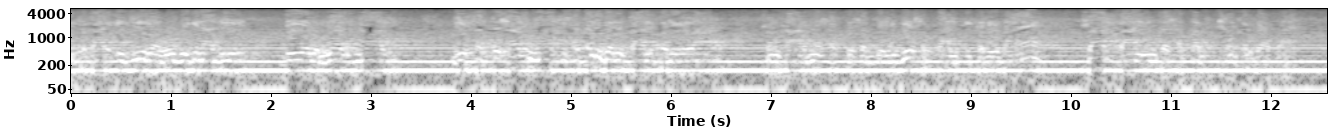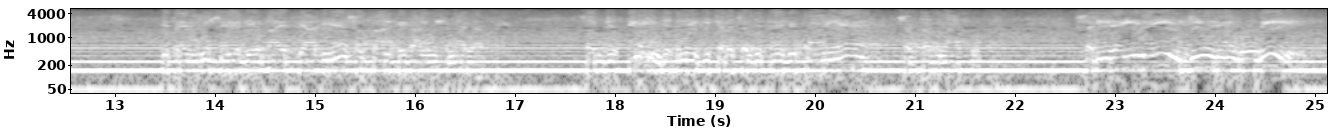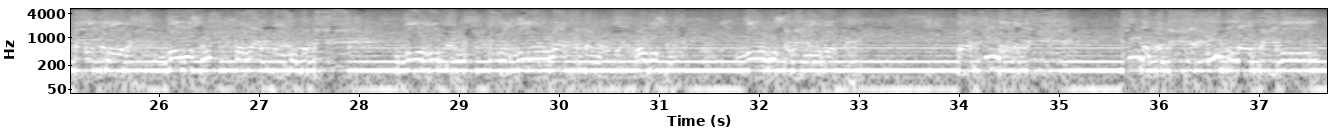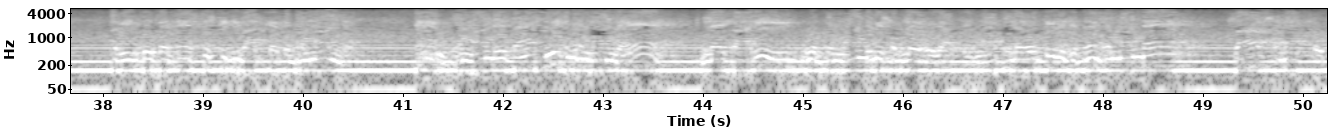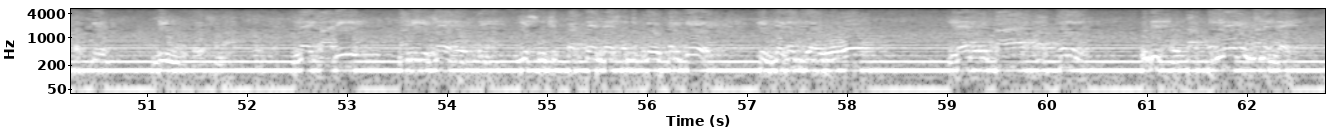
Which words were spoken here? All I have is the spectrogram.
तीन प्रकार के जीव है, वो भी गिना दिए देव, नर, नाग, ये तो सब नाथ सकल जग काल करेगा संसार में सबके सब देंगे सब काल की करेगा है सब काल उनका सबका भक्षण कर जाता है। जितने मनुष्य है, देवता इत्यादि है, सब काल के काल में समा जाते हैं। सब जितने जितने की चरचर जितने भी प्राणी हैं सबका विनाश होता है। शरीर ही नहीं, जीव जो वो भी काल कलेवा जीव भी समाप्त हो जाते हैं, अंततः जीव भी परमात्मा में जीव हो गया, खत्म हो गया, वो भी समाप्त हो गया। जीव भी सदा नहीं रहता। तो अंड कटा अंड कटा अमित लयकारी। अब इनको कहते हैं, सृष्टि की बात कहते हैं, ब्रह्मांड। ब्रह्मांड जैसा है, अमित ब्रह्मांड है। लयकारी, वो ब्रह्मांड भी सब लय हो जाते हैं। वहाँ लय होती है जितने ब्रह्मांड है, सब समाप्त होकर के दिन होते समाप्त होते लयकारी मानी लय होते हैं। ये सूचित करते हैं लय शब्द प्रयोग करके कि जगत जो वो लय होता है और फिर उदित होता है। प्रलय मैंने लय।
